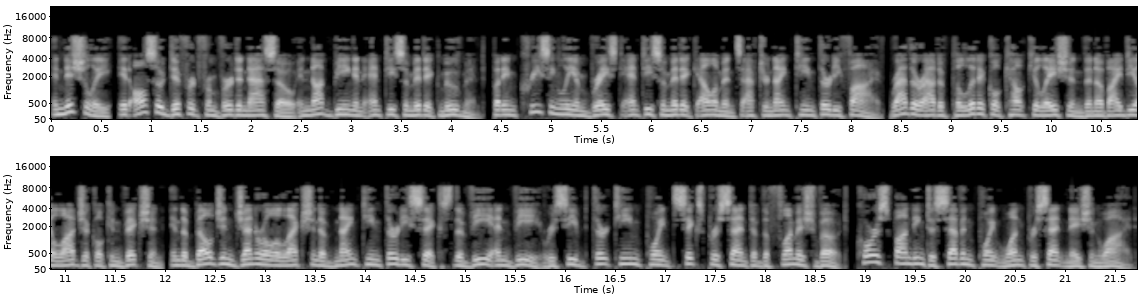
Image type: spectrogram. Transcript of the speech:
Initially, it also differed from Verdinaso in not being an anti-Semitic movement, but increasingly embraced anti-Semitic elements after 1935, rather out of political calculation than of ideological conviction. In the Belgian general election of 1936, the VNV received 13.6% of the Flemish vote, corresponding to 7.1% nationwide.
